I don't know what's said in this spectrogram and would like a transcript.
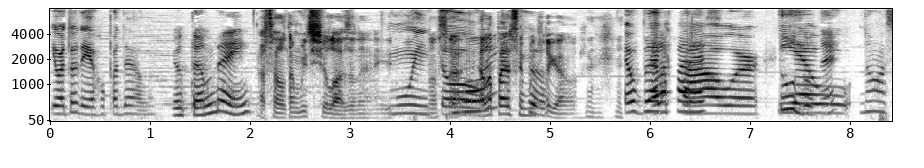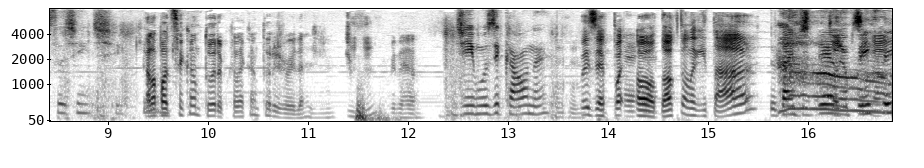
Eu adorei a roupa dela. Eu também. Nossa, ela tá muito estilosa, né? E- Muito. Nossa, Muito. ela parece ser muito legal. É o Black Ela Power. tudo, e é né? o. Nossa, gente. que- Ela pode ser cantora, porque ela é cantora de verdade, né? Uhum. De musical, né? Pois é, po- É. ó, Doctor na guitarra. Você tá entendendo? Eu pensei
